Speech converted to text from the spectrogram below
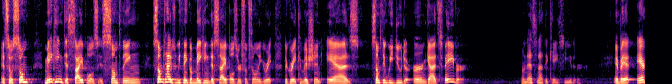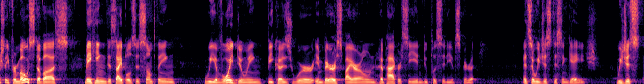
And so some making disciples is something sometimes we think of making disciples or fulfilling the Great, the Great Commission as something we do to earn God's favor. And that's not the case either. And but actually for most of us, making disciples is something we avoid doing because we're embarrassed by our own hypocrisy and duplicity of spirit. And so we just disengage. We just,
